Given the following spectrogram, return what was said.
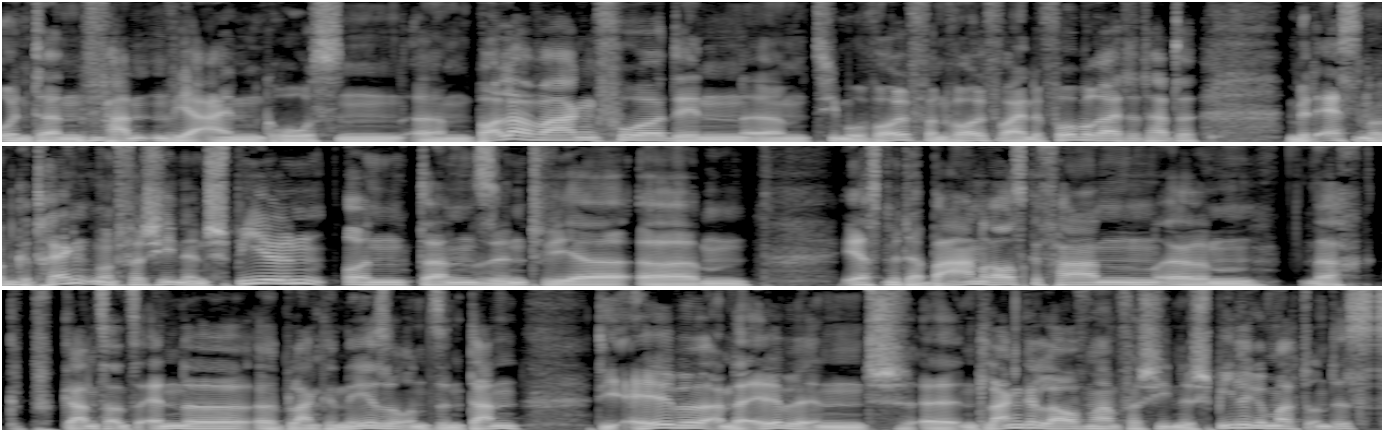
Und dann mhm. fanden wir einen großen ähm, Bollerwagen vor, den ähm, Timo Wolf von Wolf Weine vorbereitet hatte, mit Essen mhm. und Getränken und verschiedenen Spielen. Und dann sind wir ähm, erst mit der Bahn rausgefahren, ähm, nach ganz ans Ende äh, Blankenese und sind dann die Elbe, an der Elbe ent, äh, entlang gelaufen, haben verschiedene Spiele gemacht und es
